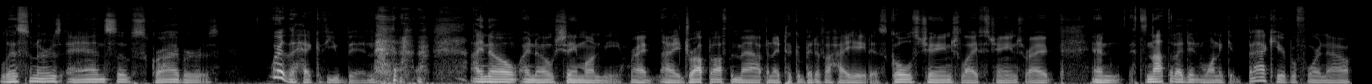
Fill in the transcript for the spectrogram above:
listeners and subscribers. Where the heck have you been? I know, I know, shame on me, right? I dropped off the map and I took a bit of a hiatus. Goals change, life's change, right? And it's not that I didn't want to get back here before now.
